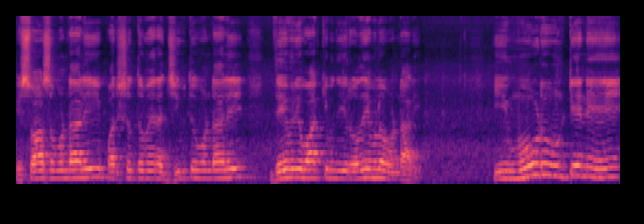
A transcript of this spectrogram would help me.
విశ్వాసం ఉండాలి పరిశుద్ధమైన జీవితం ఉండాలి దేవుని వాక్యం నీ హృదయంలో ఉండాలి. ఈ మూడు ఉంటేనే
